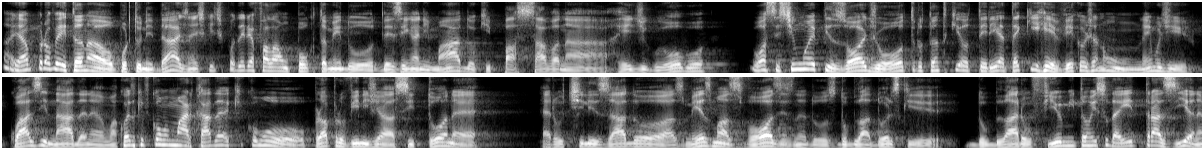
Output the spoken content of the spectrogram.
Ah, e aproveitando a oportunidade, né, acho que a gente poderia falar um pouco também do desenho animado que passava na Rede Globo eu assisti um episódio ou outro, tanto que eu teria até que rever, que eu já não lembro de quase nada, né? Uma coisa que ficou marcada é que, como o próprio Vini já citou, né? Era utilizado as mesmas vozes né, dos dubladores que dublaram o filme, então isso daí trazia, né?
